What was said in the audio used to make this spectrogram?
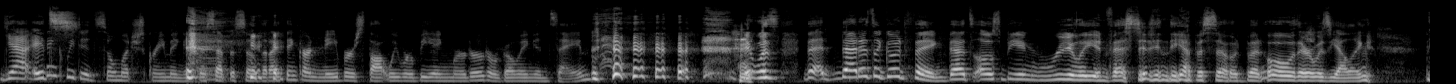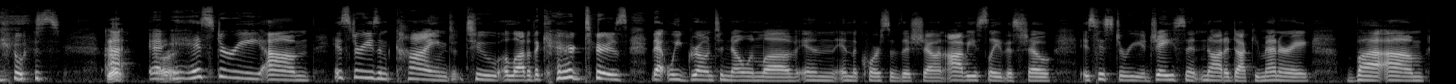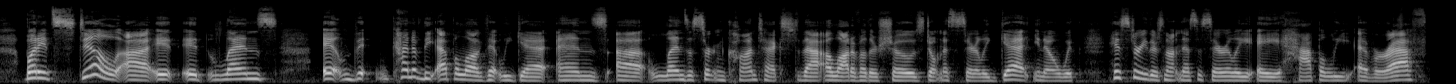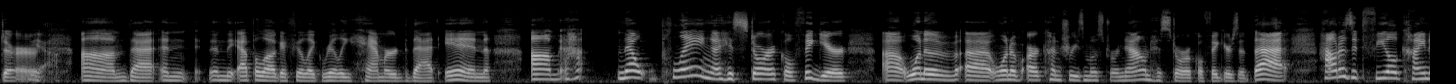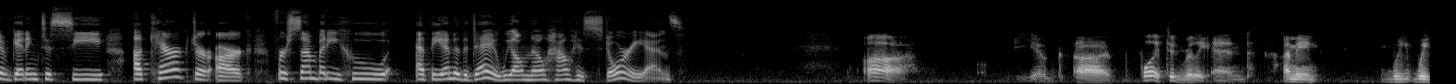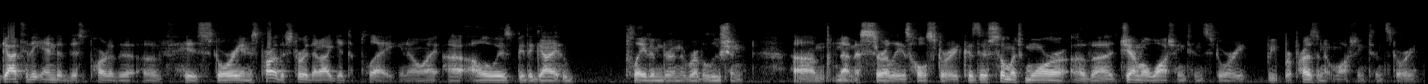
Yeah, I think we did so much screaming in this episode that I think our neighbors thought we were being murdered or going insane. it was that that is a good thing. That's us being really invested in the episode, but oh, there was yelling. It was Good. Uh, Uh, right. History, um, history isn't kind to a lot of the characters that we've grown to know and love in in the course of this show. And obviously, this show is history adjacent, not a documentary. But um, but it's still uh, it it lends it, the, kind of the epilogue that we get ends uh, lends a certain context that a lot of other shows don't necessarily get. You know, with history, there's not necessarily a happily ever after. Yeah. Um, that and and the epilogue, I feel like really hammered that in. Um, ha- now, playing a historical figure, uh, one of uh, one of our country's most renowned historical figures at that, how does it feel, kind of getting to see a character arc for somebody who at the end of the day, we all know how his story ends. Ah, uh, yeah. Uh, well, it didn't really end. I mean, we we got to the end of this part of the of his story, and it's part of the story that I get to play. You know, I I'll always be the guy who played him during the Revolution, um, not necessarily his whole story, because there's so much more of a General Washington story, President Washington story.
